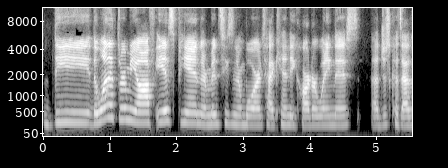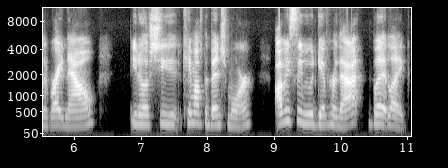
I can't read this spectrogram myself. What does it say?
the the one that threw me off, ESPN, their midseason awards had Chennedy Carter winning this, uh, just because as of right now, you know, she came off the bench more. Obviously, we would give her that, but like,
